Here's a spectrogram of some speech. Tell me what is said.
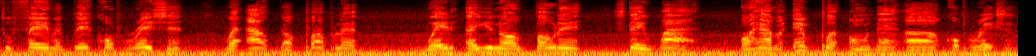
to favor big corporation without the public wait, uh, you know, voting statewide or have an input on that uh, corporation.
